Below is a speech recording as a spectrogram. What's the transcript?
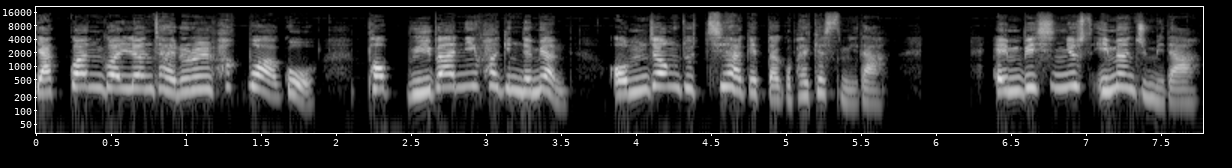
약관 관련 자료를 확보하고 법 위반이 확인되면 엄정 조치하겠다고 밝혔습니다. MBC 뉴스 임현주입니다.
